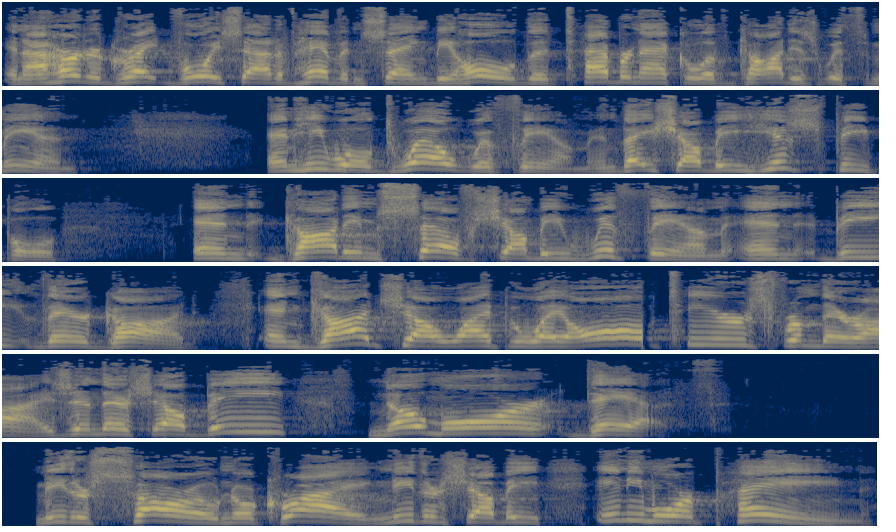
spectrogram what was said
And I heard a great voice out of heaven saying, Behold, the tabernacle of God is with men and he will dwell with them, and they shall be his people, and God himself shall be with them and be their God. And God shall wipe away all tears from their eyes, and there shall be no more death, neither sorrow nor crying, neither shall be any more pain,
